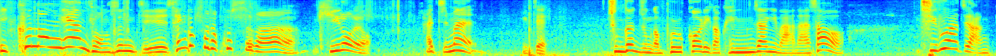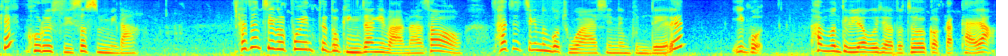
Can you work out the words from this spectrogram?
이 큰엉 해안 경승지 생각보다 코스가 길어요. 하지만 이제 중간중간 볼거리가 굉장히 많아서 지루하지 않게 걸을 수 있었습니다. 사진 찍을 포인트도 굉장히 많아서 사진 찍는 거 좋아하시는 분들은 이곳 한번 들려보셔도 좋을 것 같아요.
